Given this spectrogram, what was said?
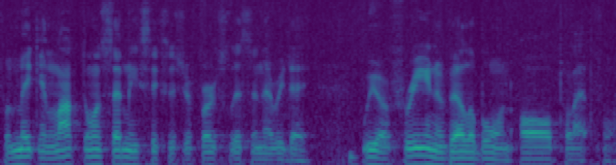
for making Locked On 76ers your first listen every day. We are free and available on all platforms.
